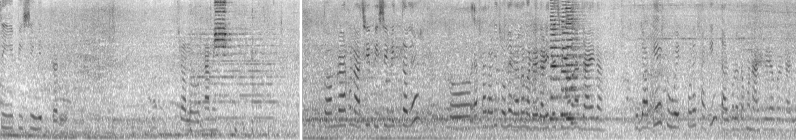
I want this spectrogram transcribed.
এসেছি পিসি মিত্তারে চলো, নামি। তো আমরা এখন আছি পিসি মিত্তলে। তো একটা গাড়ি চলে গেল বাট ওই গাড়িতে ছিল না জায়গা। তো যাকে একটু ওয়েট করে থাকি, তারপরে তখন আসবে আবার গাড়ি।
